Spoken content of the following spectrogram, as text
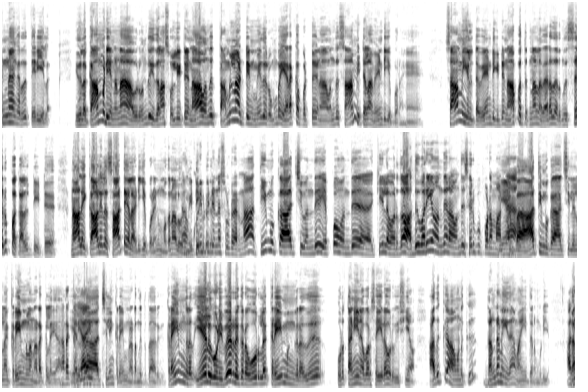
என்னங்கிறது தெரியல. இதில் காமெடி என்னன்னா அவர் வந்து இதெல்லாம் சொல்லிட்டு நான் வந்து தமிழ்நாட்டின் மீது ரொம்ப இறக்கப்பட்டு நான் வந்து சாமிகிட்டலாம் வேண்டிக்க போகிறேன் சாமிகள்கிட்ட வேண்டிக்கிட்டு நாற்பத்தெட்டு நாள் விரதம் இருந்து செருப்பை கழட்டிட்டு நாளை காலையில் சாட்டையால் அடிக்க போறேன்னு முத நாள் ஒரு மீட்டிங் என்ன சொல்றாருன்னா திமுக ஆட்சி வந்து எப்போ வந்து கீழே வருதோ அது வரையும் வந்து நான் வந்து செருப்பு போட மாட்டேன். இப்ப அதிமுக ஆட்சியில எல்லாம் கிரைம்லாம் நடக்கலையா? எல்லா ஆட்சியிலும் கிரைம் நடந்துட்டு தான் இருக்கு. கிரைம்ங்கிறது ஏழு கோடி பேர் இருக்கிற ஊர்ல கிரைம்ங்கிறது ஒரு தனி நபர் செய்யற ஒரு விஷயம். அதுக்கு அவனுக்கு தண்டனை தான் வாங்கி தர முடியும். அது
